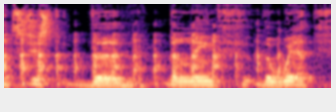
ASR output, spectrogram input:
it's just the the length, the width.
